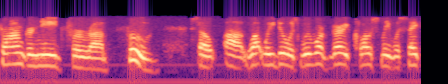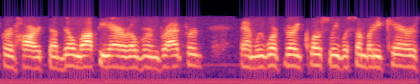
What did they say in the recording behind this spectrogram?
stronger need for uh, food. So uh, what we do is we work very closely with Sacred Heart, uh, Bill LaPierre over in Bradford, and we work very closely with Somebody Cares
